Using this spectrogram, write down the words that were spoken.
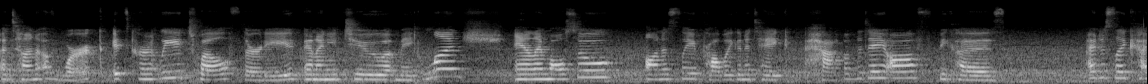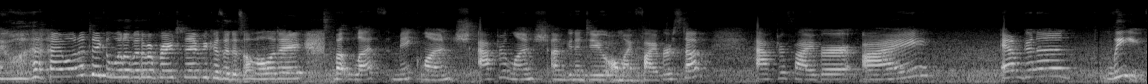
a ton of work. It's currently 12.30 and I need to make lunch and I'm also honestly probably gonna take half of the day off because I just like, I I want to take a little bit of a break today because it is a holiday. But let's make lunch. After lunch, I'm gonna do all my Fiverr stuff after Fiverr, I am gonna leave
